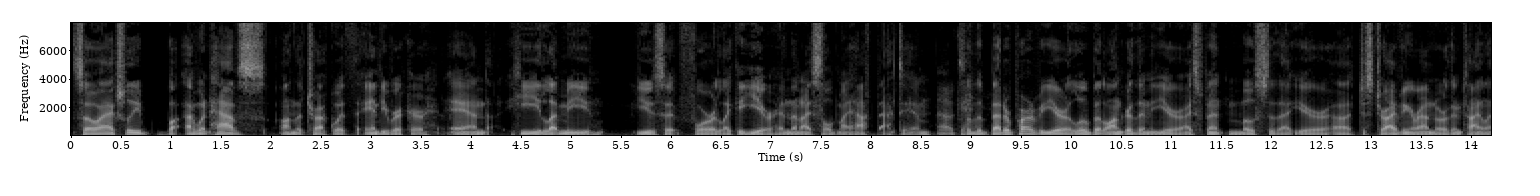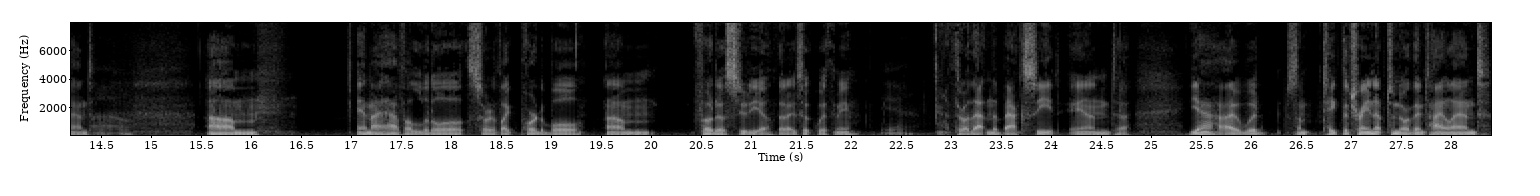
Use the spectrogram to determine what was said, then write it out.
So I actually, I went halves on the truck with Andy Ricker, and he let me use it for like a year, and then I sold my half back to him. Okay. So the better part of a year, a little bit longer than a year, I spent most of that year uh, just driving around northern Thailand. Um, and I have a little sort of like portable um, photo studio that I took with me. Yeah. throw that in the back seat and uh, yeah i would some take the train up to northern thailand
